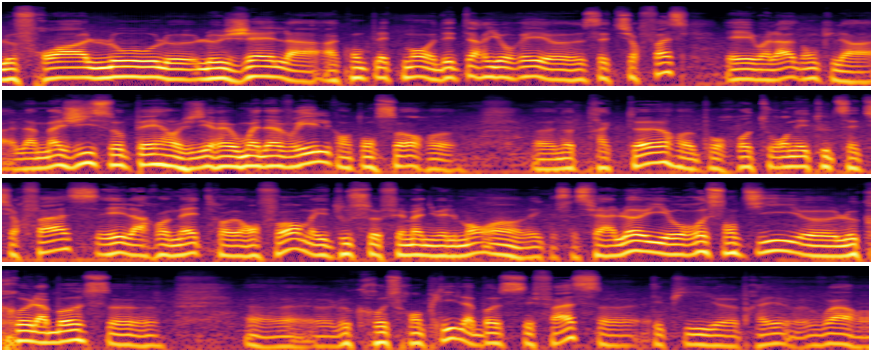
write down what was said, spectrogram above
Le froid, l'eau, le, le gel a, a complètement détérioré cette surface. Et voilà, donc la, la magie s'opère, je dirais, au mois d'avril quand on sort notre tracteur euh, pour retourner toute cette surface et la remettre euh, en forme. Et tout se fait manuellement. hein, ça se fait à l'œil et au ressenti. euh, le creux, la bosse. euh, euh, le creux se remplit, la bosse s'efface, euh, et puis euh, après, euh, voir, euh,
